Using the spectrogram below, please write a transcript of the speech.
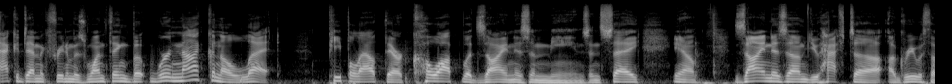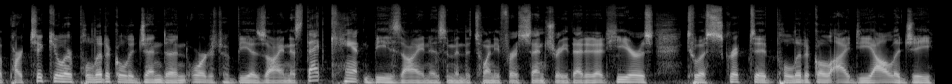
academic freedom is one thing, but we're not going to let people out there co opt what Zionism means and say, you know, Zionism, you have to agree with a particular political agenda in order to be a Zionist. That can't be Zionism in the 21st century, that it adheres to a scripted political ideology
